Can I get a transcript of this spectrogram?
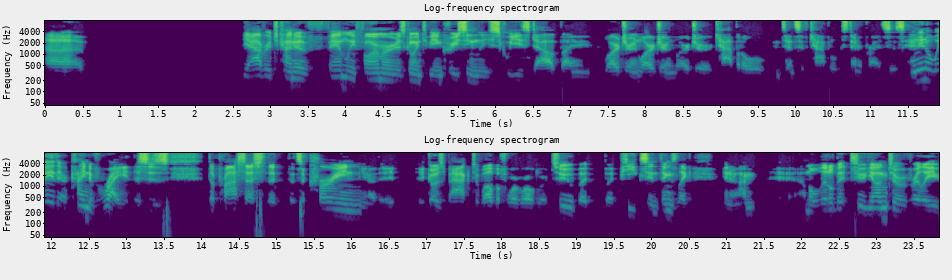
uh, the average kind of family farmer is going to be increasingly squeezed out by larger and larger and larger capital intensive capitalist enterprises. And in a way, they're kind of right. This is the process that, that's occurring. You know, it, it goes back to well before World War II, but but peaks in things like, you know, I'm I'm a little bit too young to really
